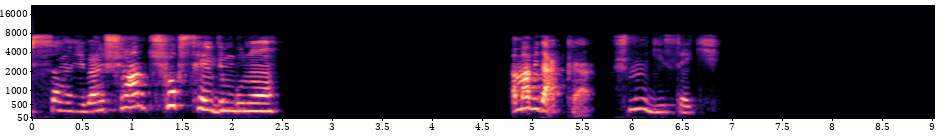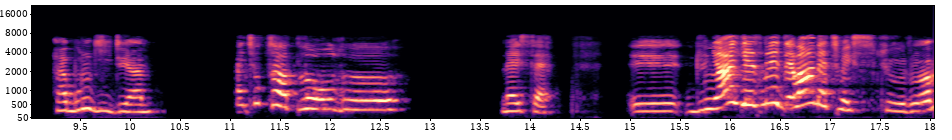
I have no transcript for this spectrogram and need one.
Bir saniye ben şu an çok sevdim bunu. Ama bir dakika. Şunu mu giysek? Ha bunu giyeceğim. Ay çok tatlı oldu. Neyse. Ee, dünyayı gezmeye devam etmek istiyorum.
